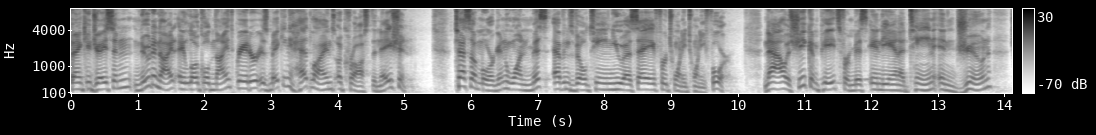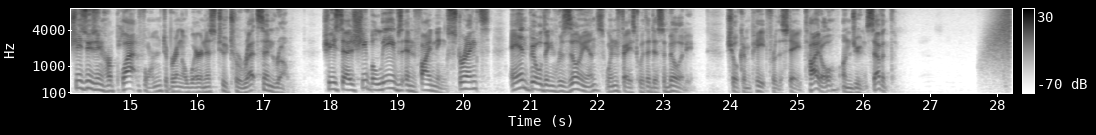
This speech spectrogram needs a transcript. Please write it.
Thank you, Jason. New tonight, a local ninth grader is making headlines across the nation. Tessa Morgan won Miss Evansville Teen USA for 2024. Now, as she competes for Miss Indiana Teen in June, she's using her platform to bring awareness to Tourette syndrome. She says she believes in finding strengths and building resilience when faced with a disability. She'll compete for the state title on June 7th.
